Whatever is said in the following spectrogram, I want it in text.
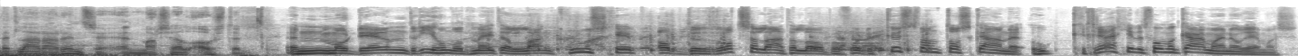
met Lara Rensen en Marcel Oosten. Een modern 300 meter lang cruiseschip op de rotsen laten lopen... voor de kust van Toscane. Hoe krijg je dit voor elkaar, Marno Remmers?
